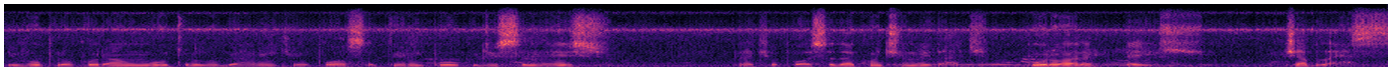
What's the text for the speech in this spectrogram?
e vou procurar um outro lugar em que eu possa ter um pouco de silêncio para que eu possa dar continuidade. Por hora é isso. Te bless.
